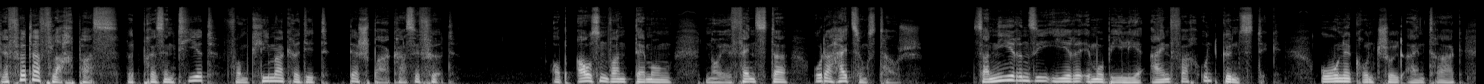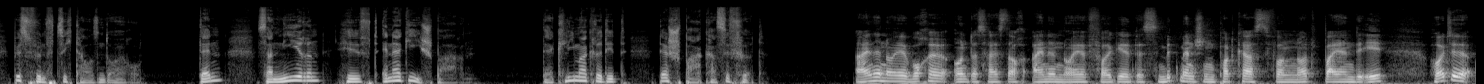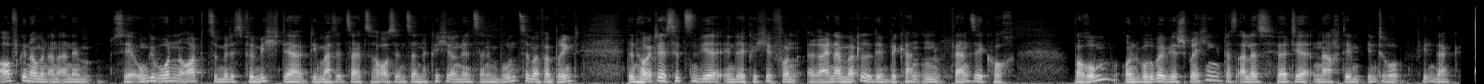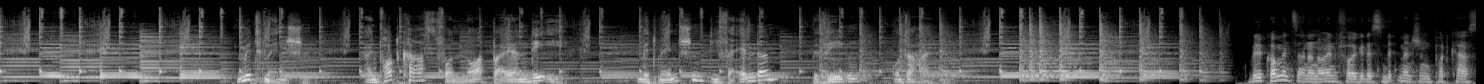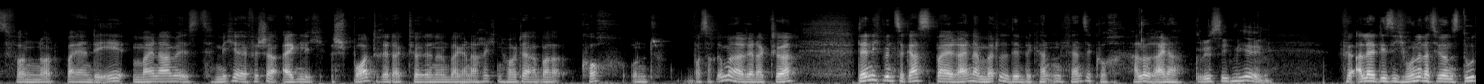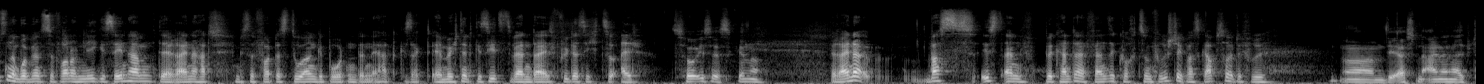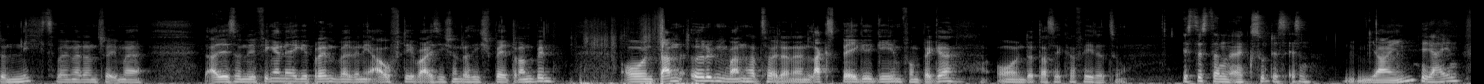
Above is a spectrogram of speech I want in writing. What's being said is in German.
Der Fürther Flachpass wird präsentiert vom Klimakredit der Sparkasse Fürth. Ob Außenwanddämmung, neue Fenster oder Heizungstausch. Sanieren Sie Ihre Immobilie einfach und günstig, ohne Grundschuldeintrag bis 50.000 Euro. Denn Sanieren hilft Energiesparen. Der Klimakredit der Sparkasse Fürth. Eine neue Woche und das heißt auch eine neue Folge des Mitmenschen-Podcasts von nordbayern.de. Heute aufgenommen an einem sehr ungewohnten Ort, zumindest für mich, der die meiste Zeit zu Hause in seiner Küche und in seinem Wohnzimmer verbringt. Denn heute sitzen wir in der Küche von Rainer Möttl, dem bekannten Fernsehkoch. Warum und worüber wir sprechen, das alles hört ihr nach dem Intro. Vielen Dank. Mitmenschen, ein Podcast von nordbayern.de. Mit Menschen, die verändern, bewegen, unterhalten. Willkommen zu einer neuen Folge des Mitmenschen-Podcasts von nordbayern.de. Mein Name ist Michael Fischer, eigentlich Sportredakteur der Nürnberger Nachrichten, heute aber Koch und was auch immer Redakteur. Denn ich bin zu Gast bei Rainer Möttl, dem bekannten Fernsehkoch. Hallo Rainer. Grüß dich, Michael. Für alle, die sich wundern, dass wir uns duzen, obwohl wir uns zuvor noch nie gesehen haben, der Rainer hat mir sofort das Du angeboten, denn er hat gesagt, er möchte nicht gesiezt werden, da fühlt er sich zu alt. So ist es, genau. Rainer, was ist ein bekannter Fernsehkoch zum Frühstück? Was gab es heute früh? Ähm, die ersten eineinhalb Stunden nichts, weil mir dann schon immer alles um die Fingernägel brennt, weil wenn ich aufstehe, weiß ich schon, dass ich spät dran bin. Und dann irgendwann hat es heute einen Lachsbagel gegeben vom Bäcker und eine Tasse Kaffee dazu. Ist das dann ein gesundes Essen? Jein. Jein.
